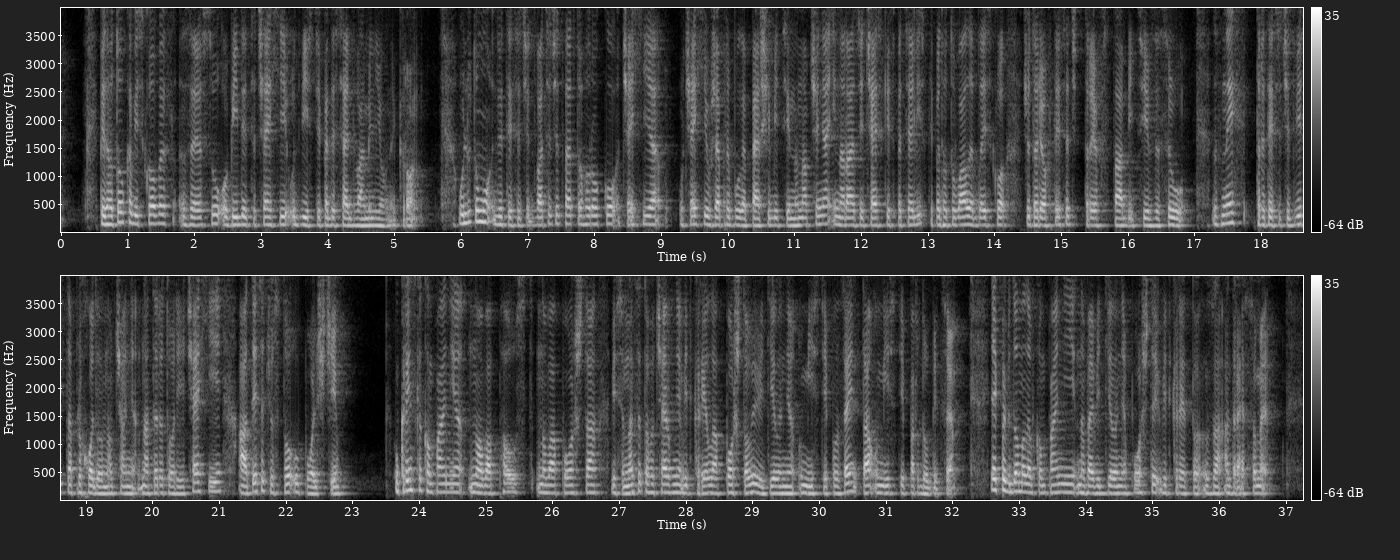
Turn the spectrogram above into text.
Підготовка військових ЗСУ обійдеться Чехії у 252 мільйони крон. У лютому 2024 року Чехія у Чехії вже прибули перші бійці на навчання, і наразі чеські спеціалісти підготували близько 4300 бійців ЗСУ. З них 3200 проходили навчання на території Чехії, а 1100 у Польщі. Українська компанія Нова Пост Нова Пошта 18 червня відкрила поштове відділення у місті Плзень та у місті Пардубіце. Як повідомили в компанії, нове відділення пошти відкрито за адресами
